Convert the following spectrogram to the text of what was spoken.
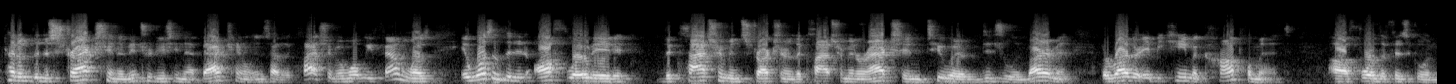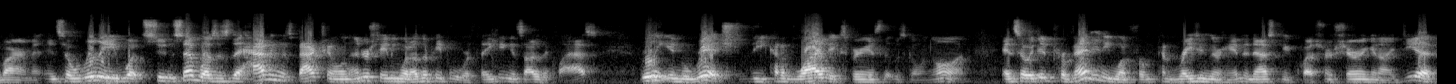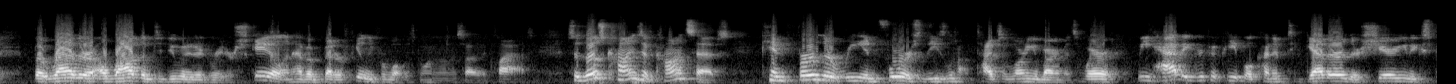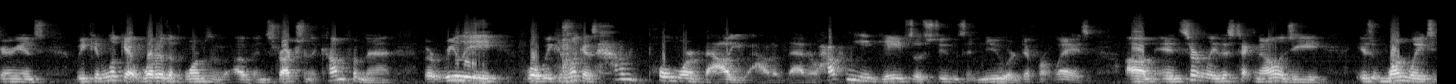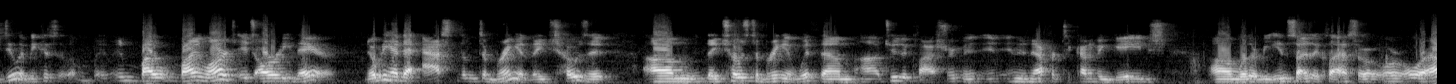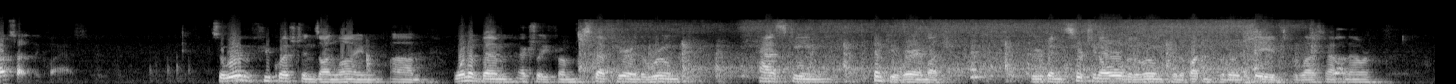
kind of the distraction of introducing that back channel inside of the classroom, and what we found was it wasn't that it offloaded the classroom instruction or the classroom interaction to a digital environment, but rather it became a complement uh, for the physical environment. And so really what students said was is that having this back channel and understanding what other people were thinking inside of the class really enriched the kind of live experience that was going on. And so it didn't prevent anyone from kind of raising their hand and asking a question or sharing an idea, but rather allowed them to do it at a greater scale and have a better feeling for what was going on inside of the class. So those kinds of concepts can further reinforce these types of learning environments where we have a group of people kind of together, they're sharing an experience. We can look at what are the forms of, of instruction that come from that, but really what we can look at is how do we pull more value out of that, or how can we engage those students in new or different ways. Um, and certainly this technology is one way to do it because by, by and large, it's already there. Nobody had to ask them to bring it. They chose it um, they chose to bring it with them uh, to the classroom in, in, in, an effort to kind of engage, um, whether it be inside the class or, or, or, outside the class. So we have a few questions online. Um, one of them, actually from Steph here in the room, asking, thank you very much. We've been searching all over the room for the button for those shades for the last half an hour.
